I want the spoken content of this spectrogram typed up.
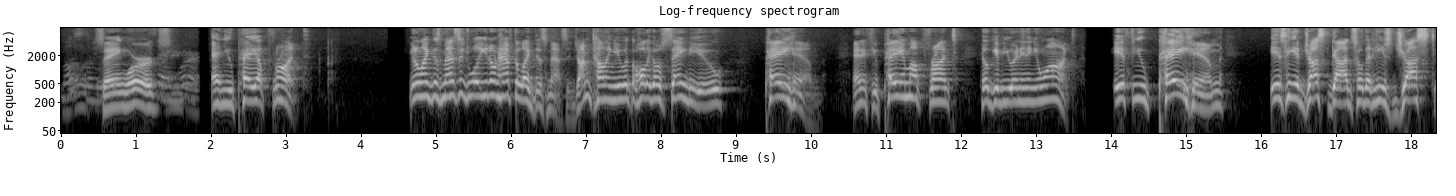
mostly. Saying, words. saying words. And you pay up front you don't like this message? Well you don't have to like this message. I'm telling you what the Holy Ghost is saying to you. Pay him. And if you pay him up front he'll give you anything you want. If you pay him is he a just God so that he's just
